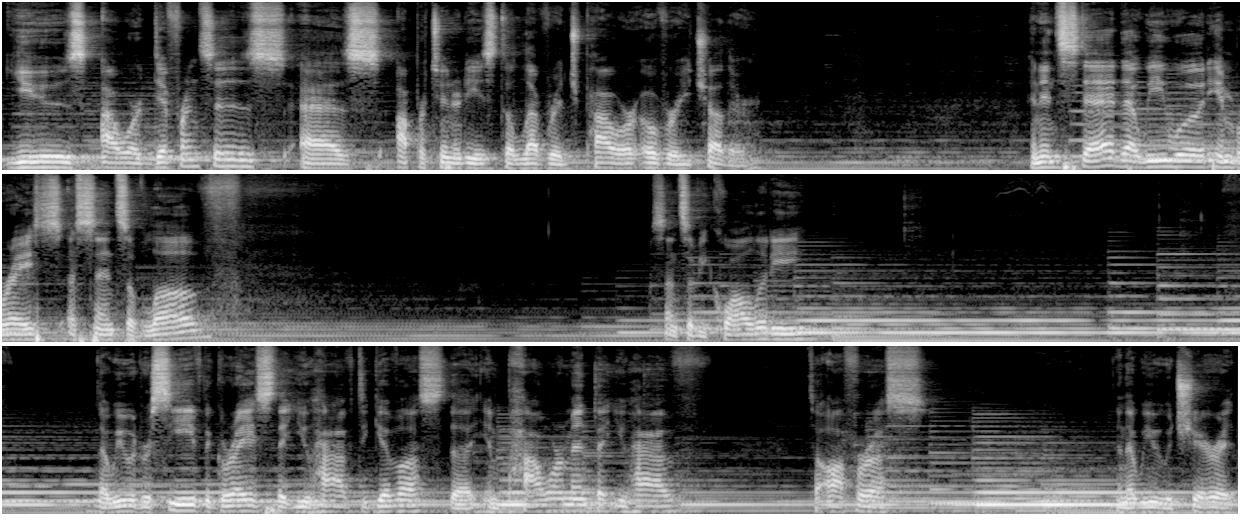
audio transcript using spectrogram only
use our differences as opportunities to leverage power over each other and instead, that we would embrace a sense of love, a sense of equality, that we would receive the grace that you have to give us, the empowerment that you have to offer us, and that we would share it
